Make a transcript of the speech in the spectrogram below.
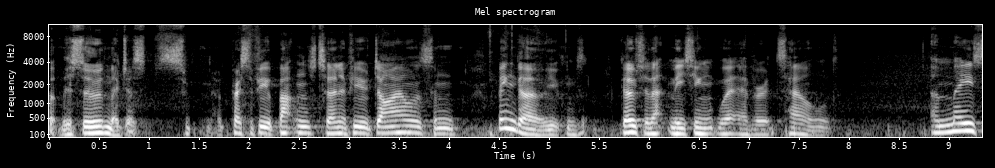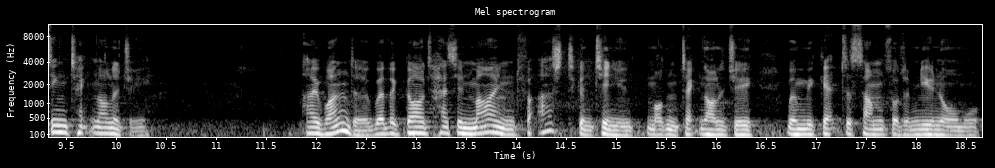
But with Zoom, they just press a few buttons, turn a few dials, and bingo, you can go to that meeting wherever it's held amazing technology. I wonder whether God has in mind for us to continue modern technology when we get to some sort of new normal.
